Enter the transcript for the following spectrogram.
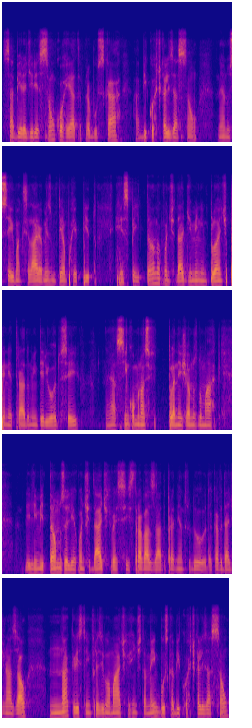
saber a direção correta para buscar a bicorticalização né, no seio maxilar e, ao mesmo tempo, repito, respeitando a quantidade de mini implante penetrado no interior do seio, né, assim como nós planejamos no MARP, e limitamos ali a quantidade que vai ser extravasada para dentro do, da cavidade nasal. Na crista infrazigomática, a gente também busca a bicorticalização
